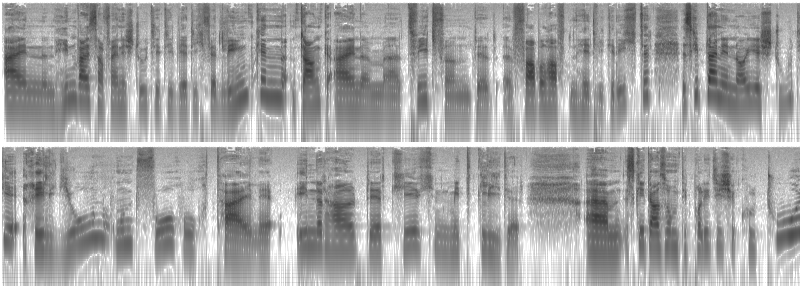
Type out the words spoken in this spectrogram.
einen Hinweis auf eine Studie, die werde ich verlinken, dank einem äh, Tweet von der äh, fabelhaften Hedwig Richter. Es gibt eine neue Studie, Religion und Vorurteile innerhalb der Kirchenmitglieder. Ähm, es geht also um die politische Kultur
